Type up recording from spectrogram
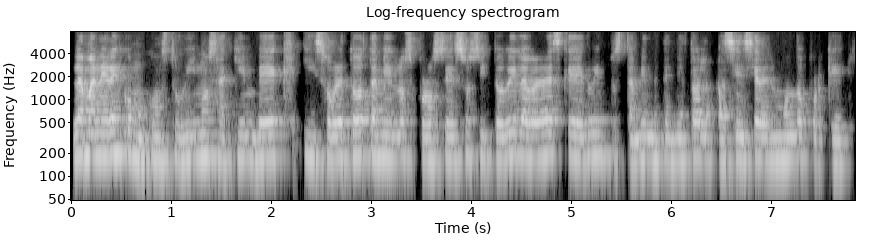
la manera en cómo construimos aquí en BEC y sobre todo también los procesos y todo. Y la verdad es que Edwin pues también me tenía toda la paciencia del mundo porque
